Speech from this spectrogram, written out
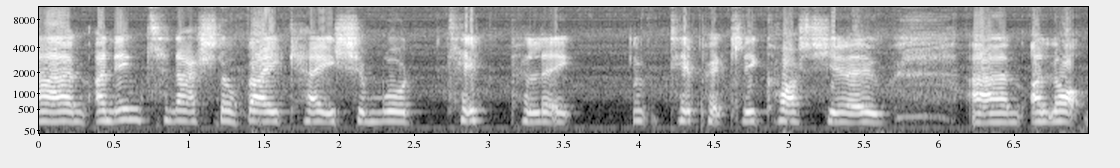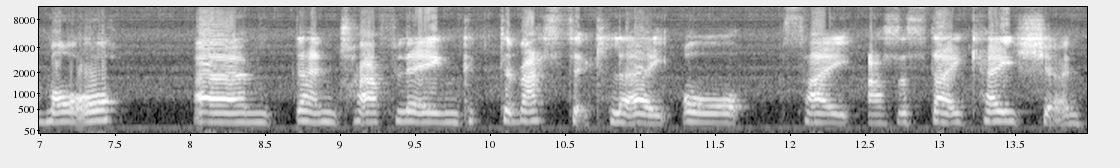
um, an international vacation would typically typically cost you um, a lot more um, than travelling domestically or say as a staycation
